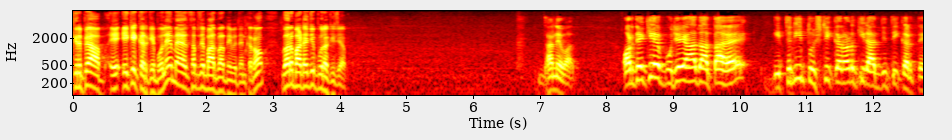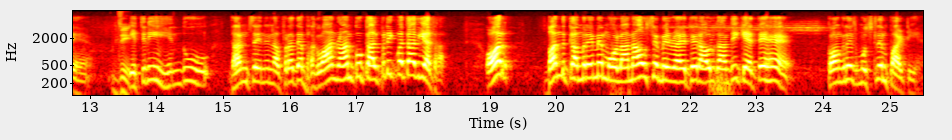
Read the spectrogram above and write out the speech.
कृपया आप एक एक करके बोले। मैं सबसे बार बार निवेदन कर रहा हूँ। गौरव भाटिया जी पूरा कीजिए आप। धन्यवाद। और देखिए मुझे याद आता है इतनी तुष्टिकरण की राजनीति करते हैं। जी। इतनी हिंदू धर्म से इन्हें नफरत है। भगवान राम को काल्पनिक बता दिया था। और बंद कमरे में मौलानाओं से मिल रहे थे। राहुल गांधी कहते हैं कांग्रेस मुस्लिम पार्टी है।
